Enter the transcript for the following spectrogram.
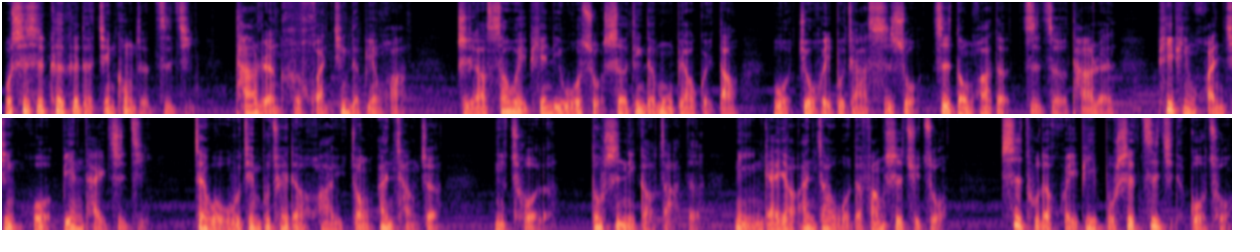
我时时刻刻地监控着自己、他人和环境的变化。只要稍微偏离我所设定的目标轨道，我就会不加思索、自动化地指责他人、批评环境或编台自己。在我无坚不摧的话语中，暗藏着“你错了，都是你搞砸的，你应该要按照我的方式去做”，试图的回避不是自己的过错。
